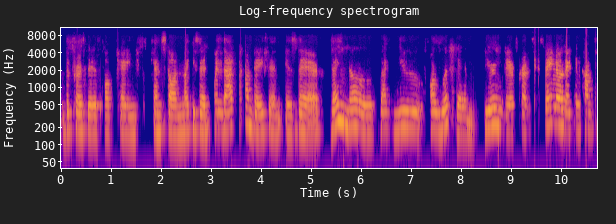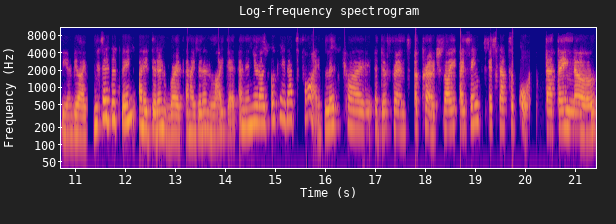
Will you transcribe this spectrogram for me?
the process of change can start. And like you said, when that foundation is there, they know that you are with them during their process. They know they can come to you and be like, you said this thing and it didn't work and I didn't like it. And then you're like, okay, that's fine. Let's try a different approach. So I, I think it's that support that they know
